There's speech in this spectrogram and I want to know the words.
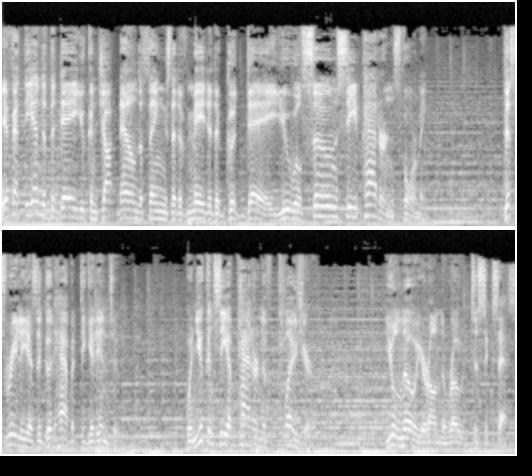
If at the end of the day you can jot down the things that have made it a good day, you will soon see patterns forming. This really is a good habit to get into. When you can see a pattern of pleasure, you'll know you're on the road to success.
